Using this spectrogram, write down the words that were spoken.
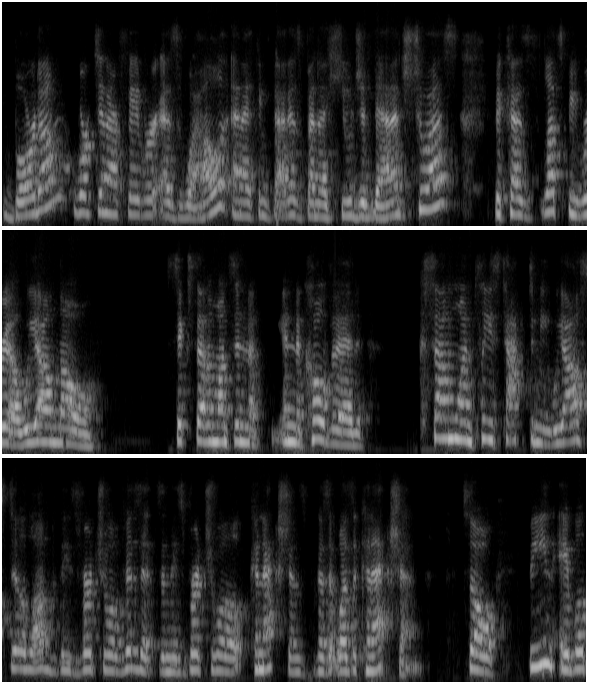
boredom worked in our favor as well. And I think that has been a huge advantage to us because let's be real, we all know six, seven months into, into COVID, someone please talk to me. We all still loved these virtual visits and these virtual connections because it was a connection. So being able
